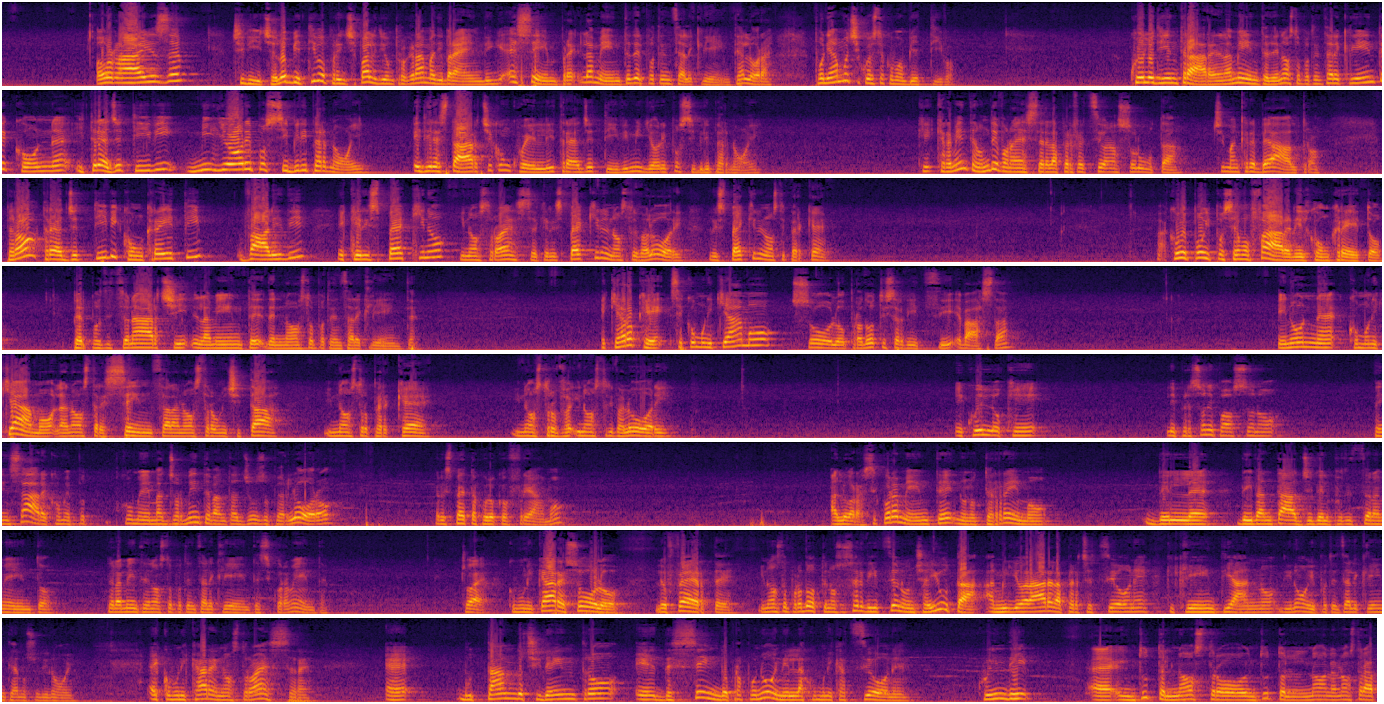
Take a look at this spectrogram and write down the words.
Allrise ci dice l'obiettivo principale di un programma di branding è sempre la mente del potenziale cliente. Allora, poniamoci questo come obiettivo. Quello di entrare nella mente del nostro potenziale cliente con i tre aggettivi migliori possibili per noi e di restarci con quelli tre aggettivi migliori possibili per noi. Che chiaramente non devono essere la perfezione assoluta, ci mancherebbe altro però tre aggettivi concreti, validi e che rispecchino il nostro essere, che rispecchino i nostri valori, rispecchino i nostri perché. Ma come poi possiamo fare nel concreto per posizionarci nella mente del nostro potenziale cliente? È chiaro che se comunichiamo solo prodotti e servizi e basta, e non comunichiamo la nostra essenza, la nostra unicità, il nostro perché, i, nostro, i nostri valori e quello che le persone possono pensare come, come maggiormente vantaggioso per loro rispetto a quello che offriamo, allora sicuramente non otterremo del, dei vantaggi del posizionamento per la mente del nostro potenziale cliente, sicuramente. Cioè, comunicare solo le offerte, il nostro prodotto, il nostro servizio non ci aiuta a migliorare la percezione che i clienti hanno di noi, i potenziali clienti hanno su di noi. È comunicare il nostro essere, è buttandoci dentro ed essendo proprio noi nella comunicazione. Quindi eh, in tutto il nostro, tutta no, la nostra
